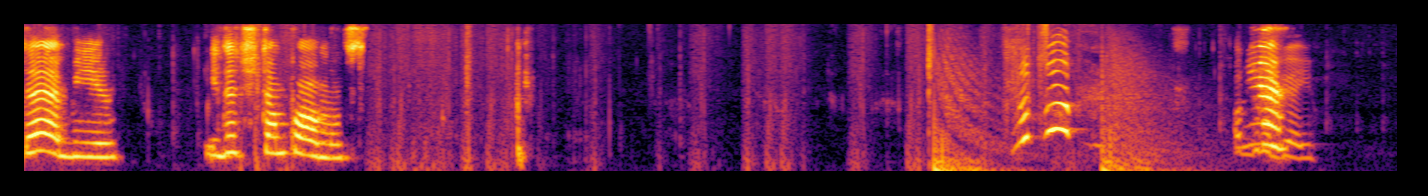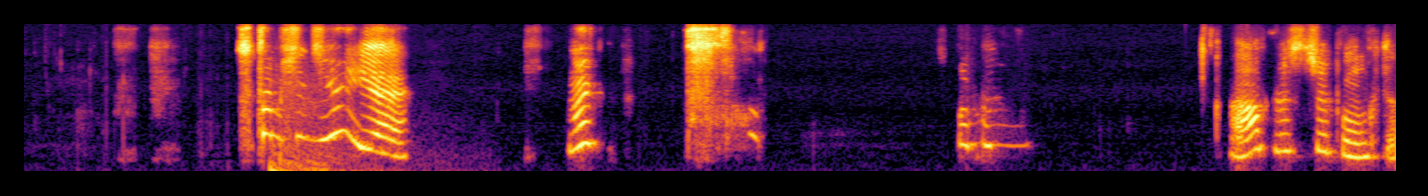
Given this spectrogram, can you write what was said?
Debil. Idę ci tam pomóc. O Nie. drugiej. Co tam się dzieje? No i... Co? Co by- A, plus trzy punkty.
